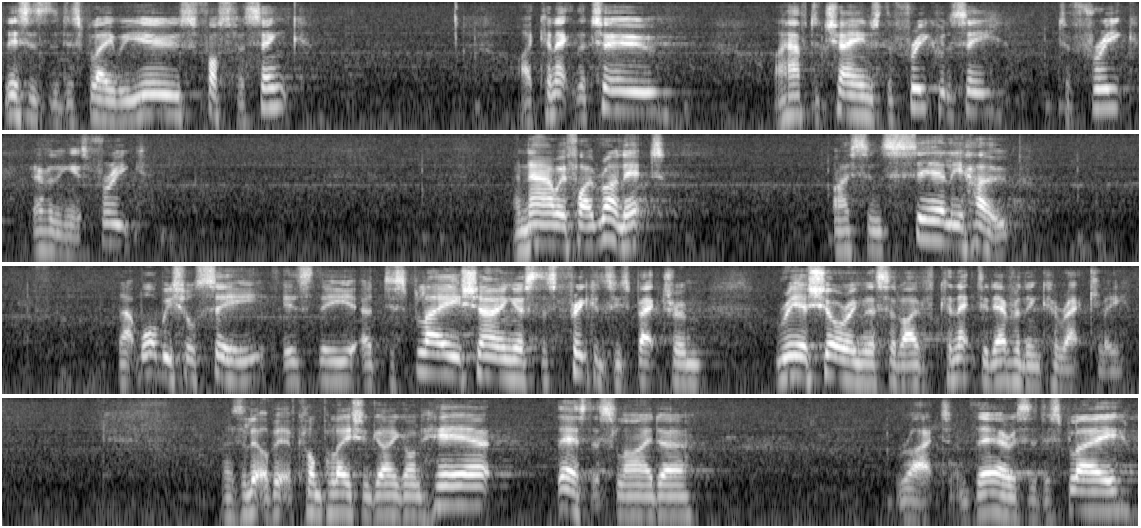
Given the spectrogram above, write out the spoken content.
This is the display we use, fosphor sink. I connect the two. I have to change the frequency to freak. Everything is freak. And now if I run it, I sincerely hope that what we shall see is the display showing us the frequency spectrum reassuring us that I've connected everything correctly. There's a little bit of compilation going on here. There's the slider. Right, and there is the display.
